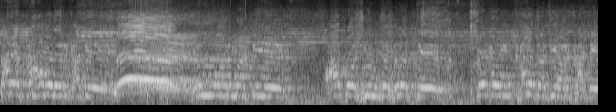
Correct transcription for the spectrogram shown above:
তারেক রহমানের ঘাটে খুলনার মাটি আপসীন দেশরত্বে বেগম খালেদা জিয়ার ঘাটে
